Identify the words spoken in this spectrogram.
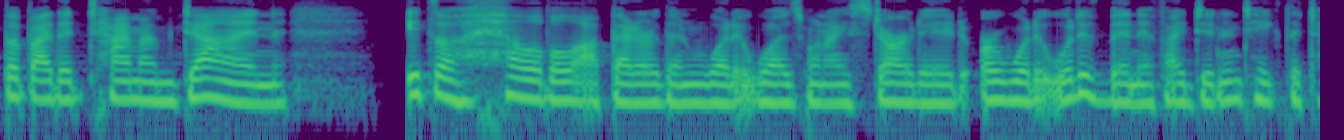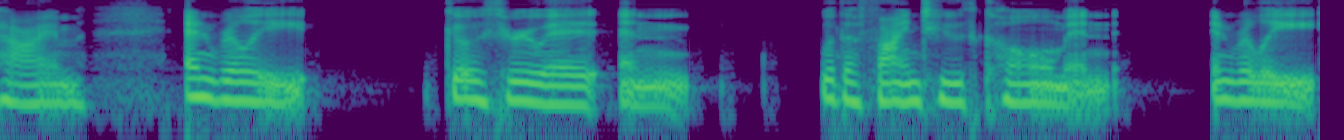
but by the time I'm done, it's a hell of a lot better than what it was when I started or what it would have been if I didn't take the time and really go through it and with a fine tooth comb and and really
